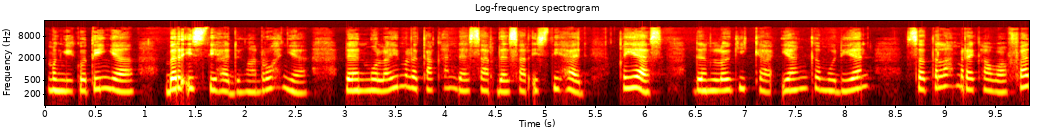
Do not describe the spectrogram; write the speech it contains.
mengikutinya, beristihad dengan ruhnya, dan mulai meletakkan dasar-dasar istihad, kias, dan logika yang kemudian setelah mereka wafat,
